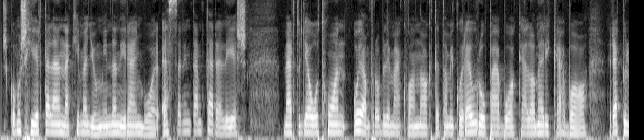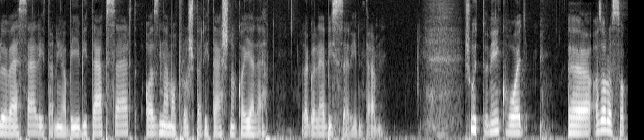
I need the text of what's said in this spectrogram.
És akkor most hirtelen neki megyünk minden irányból. Ez szerintem terelés, mert ugye otthon olyan problémák vannak, tehát amikor Európából kell Amerikába repülővel szállítani a bébitápszert, az nem a prosperitásnak a jele. Legalábbis szerintem. És úgy tűnik, hogy az oroszok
